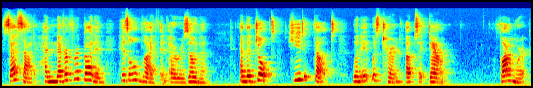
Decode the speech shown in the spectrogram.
Cesar had never forgotten his old life in Arizona and the jolt he'd felt when it was turned upside down. Farm work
